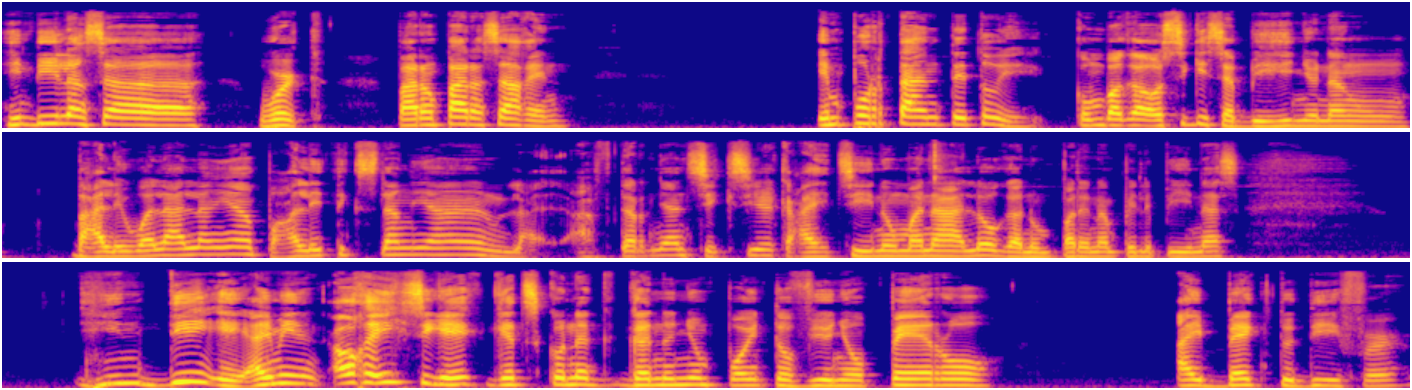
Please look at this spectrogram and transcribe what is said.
hindi lang sa work, parang para sa akin, importante to eh. Kumbaga, o sige, sabihin nyo ng baliwala lang yan, politics lang yan, after nyan, six year, kahit sinong manalo, ganun pa rin ang Pilipinas. Hindi eh. I mean, okay, sige, gets ko na ganun yung point of view nyo, pero I beg to differ.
